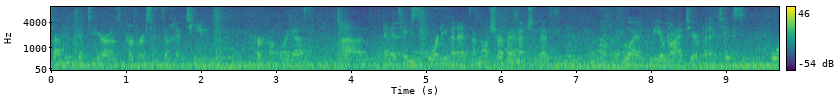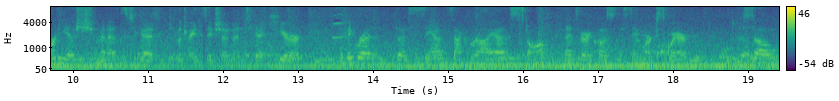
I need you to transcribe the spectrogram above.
750 euros per person, so 15 per couple, I guess. Um, and it takes 40 minutes. I'm not sure if I mentioned this when we arrived here, but it takes 40-ish minutes to get to the train station and to get here. I think we're at the San Zachariah stop, and it's very close to the St. Mark's Square. So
